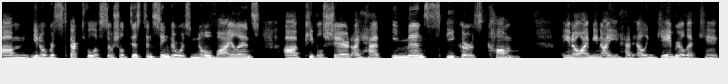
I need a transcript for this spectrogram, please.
um, you know, respectful of social distancing. There was no violence. Uh, people shared. I had immense speakers come you know i mean i had ellen gabriel that came,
